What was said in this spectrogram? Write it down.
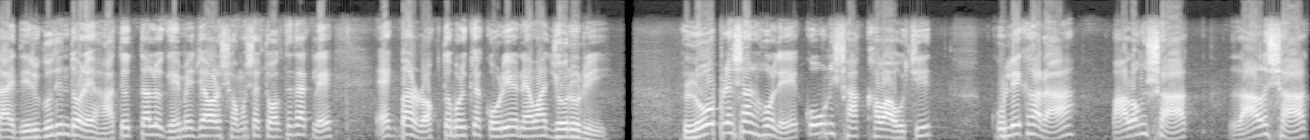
তাই দীর্ঘদিন ধরে হাতের তালু ঘেমে যাওয়ার সমস্যা চলতে থাকলে একবার রক্ত পরীক্ষা করিয়ে নেওয়া জরুরি। লো প্রেশার হলে কোন শাক খাওয়া উচিত? কুলেখাড়া, পালং শাক, লাল শাক,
